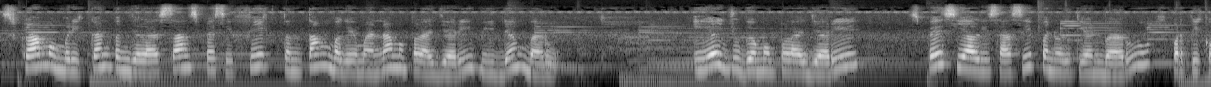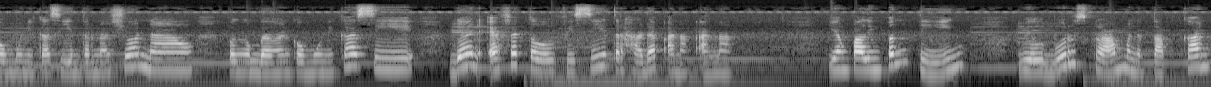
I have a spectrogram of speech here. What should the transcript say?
Scrum memberikan penjelasan spesifik tentang bagaimana mempelajari bidang baru ia juga mempelajari spesialisasi penelitian baru seperti komunikasi internasional, pengembangan komunikasi, dan efek televisi terhadap anak-anak. Yang paling penting, Wilbur Scrum menetapkan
